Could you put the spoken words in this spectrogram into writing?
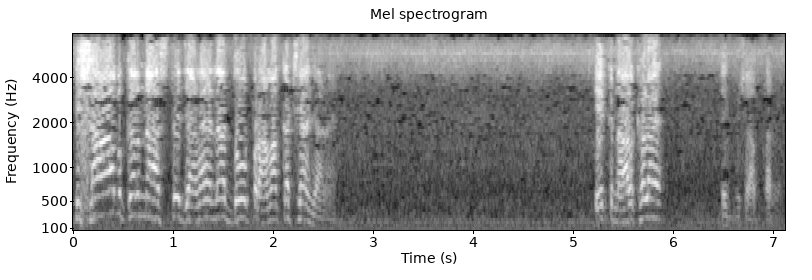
پیشاب کرنے جانا ہے نا، دو پراوا کٹھیا جانا ہے۔ نال کھڑا ہے، ایک پیشاب کر رہا ہے۔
